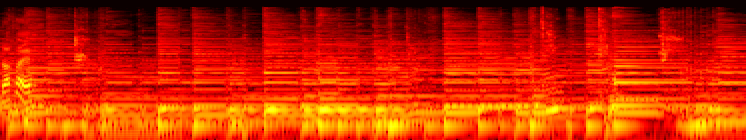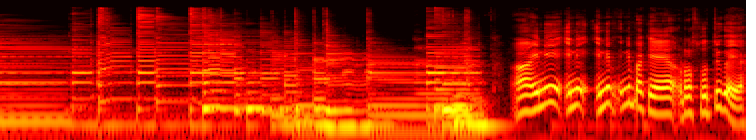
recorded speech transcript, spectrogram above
Berasa ya? Ah ini ini ini ini pakai rosewood juga ya?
